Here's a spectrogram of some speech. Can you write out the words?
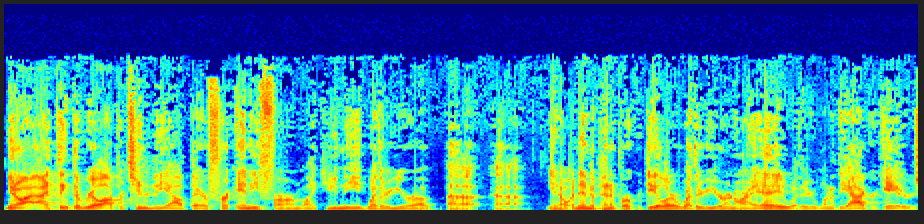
you know, I, I think the real opportunity out there for any firm, like you need, whether you're a, you know an independent broker dealer, whether you're an RIA, whether you're one of the aggregators,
